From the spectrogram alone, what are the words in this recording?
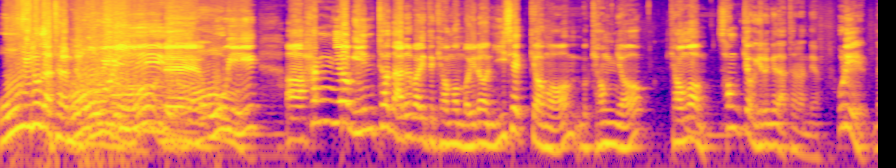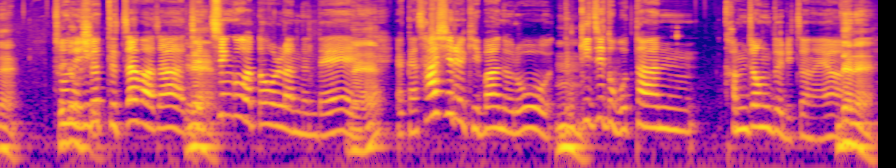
5위로 나타납니다. 오위. 5위. 네, 오. 5위. 아, 학력, 인턴, 아르바이트 경험 뭐 이런 이색 경험, 뭐 경력, 경험, 성격 이런 게 나타났네요. 우리 네. 저는. 이거 듣자마자 네. 제 친구가 떠올랐는데 네. 약간 사실을 기반으로 음. 느끼지도 못한 감정들 있잖아요. 네네.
